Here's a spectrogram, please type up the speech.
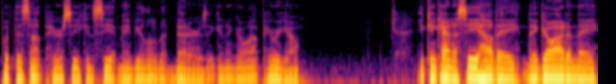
put this up here so you can see it maybe a little bit better. Is it going to go up? Here we go. You can kind of see how they, they go out and they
